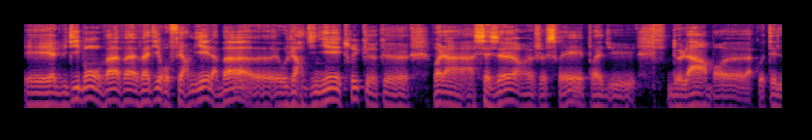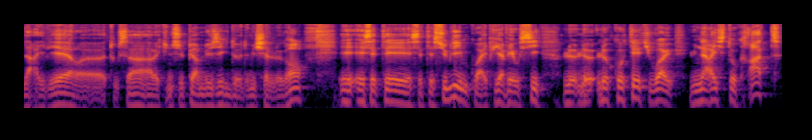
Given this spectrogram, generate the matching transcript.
et elle lui dit bon, va, va, va dire au fermier là-bas, euh, au jardinier, truc que voilà, à 16 heures, je serai près du de l'arbre, euh, à côté de la rivière, euh, tout ça, avec une super musique de, de Michel Legrand, et, et c'était c'était sublime, quoi. Et puis il y avait aussi le, le, le côté, tu vois, une aristocrate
